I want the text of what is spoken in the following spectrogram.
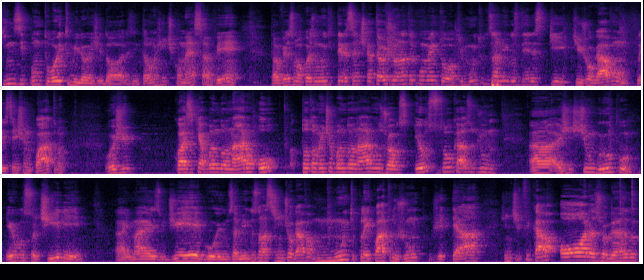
15,8 milhões de dólares. Então a gente começa a ver talvez uma coisa muito interessante que até o Jonathan comentou, que muitos dos amigos deles que, que jogavam PlayStation 4 hoje quase que abandonaram ou totalmente abandonaram os jogos. Eu sou o caso de um. ah, a gente tinha um grupo, eu, o Sotile, e mais o Diego e uns amigos nossos, a gente jogava muito Play 4 junto, GTA. A gente ficava horas jogando,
